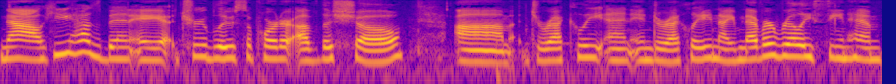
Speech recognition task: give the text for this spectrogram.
Now, he has been a true blue supporter of the show, um, directly and indirectly. Now, you've never really seen him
